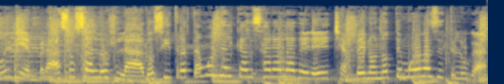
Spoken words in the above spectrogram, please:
Muy bien, brazos a los lados y tratamos de alcanzar a la derecha, pero no te muevas de tu lugar.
